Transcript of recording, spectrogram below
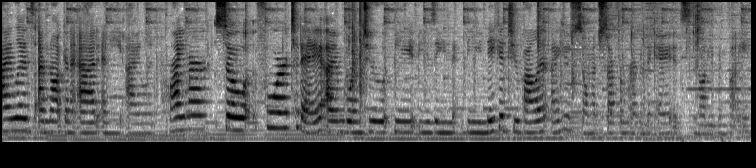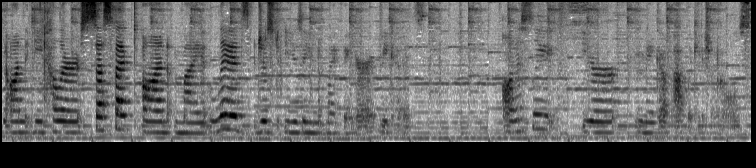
eyelids, I'm not going to add any eyelid primer. So for today, I am going to be using the Naked 2 palette. I use so much stuff from Urban Decay, it's not even funny. On the color Suspect on my lids, just using my finger because honestly, your makeup application goals.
